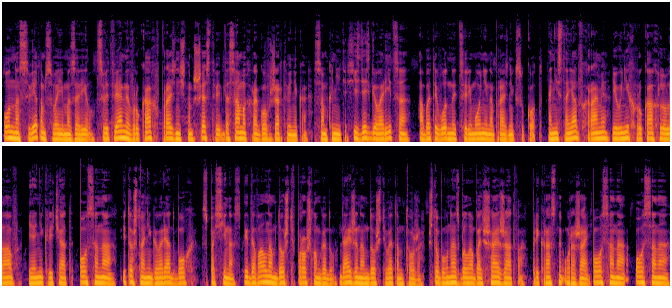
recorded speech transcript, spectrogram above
Он нас светом своим озарил, с ветвями в руках в праздничном шествии до самых рогов жертвенника. Сомкнитесь». И здесь говорится об этой водной церемонии на праздник Суккот. Они стоят в храме, и у них в руках лулав, и они кричат «О сана!» И то, что они говорят «Бог, спаси нас! Ты давал нам дождь в прошлом году, дай же нам дождь в этом тоже, чтобы у нас была большая жатва, прекрасный урожай. О сана! О сана!»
